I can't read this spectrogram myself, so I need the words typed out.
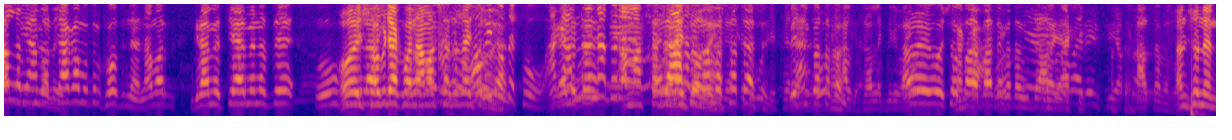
আপনি আমার জায়গা মতন খোঁজ নেন। আমার গ্রামের চেয়ারম্যান আছে ওই ছবি ইয়ে আমার সাথে আমার সাথে তাহলে যাইতে আসুন, হবে। আমার সাথে আসুন। বেশি কথা বলেন। আরে ওই সব বাজে কথা উঠে আসে। আপনি শুনেন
